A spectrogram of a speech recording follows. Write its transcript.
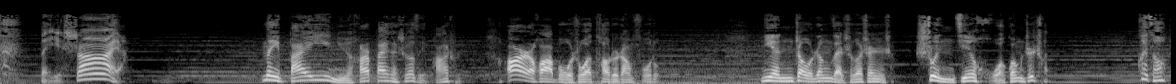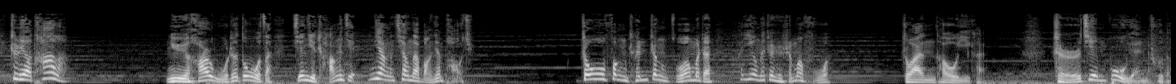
得杀呀！那白衣女孩掰开蛇嘴爬出来，二话不说掏出张符箓。念咒扔在蛇身上，瞬间火光直窜。快走，这里要塌了！女孩捂着肚子，捡起长剑，踉跄的往前跑去。周凤臣正琢磨着，他用的这是什么符啊？转头一看，只见不远处的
